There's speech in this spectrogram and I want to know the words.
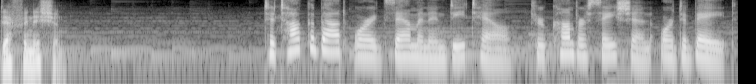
Definition To talk about or examine in detail, through conversation or debate,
